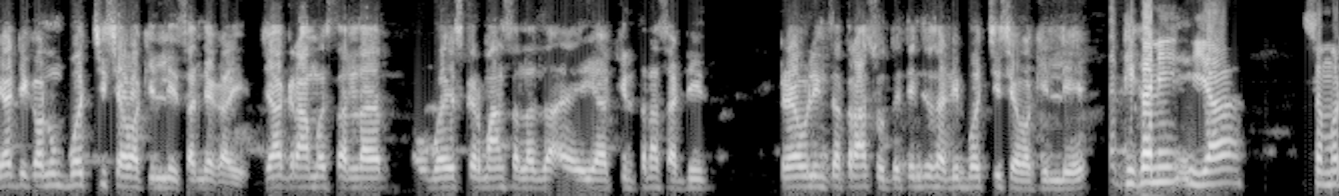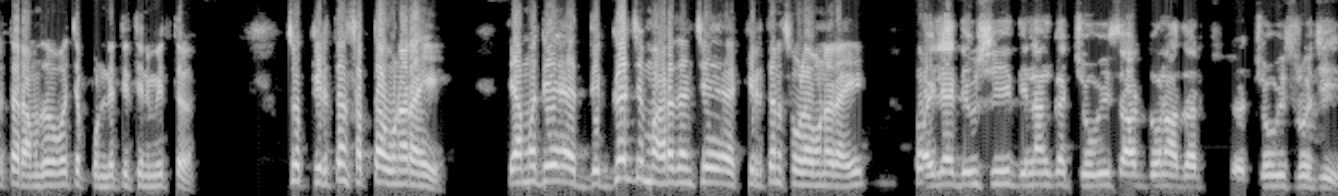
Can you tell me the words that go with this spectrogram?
या ठिकाणून बसची सेवा केली आहे संध्याकाळी. ज्या ग्रामस्थांना वयस्कर माणसाला जा- या कीर्तनासाठी ट्रॅव्हलिंगचा त्रास होतो त्यांच्यासाठी बसची सेवा केली आहे. या ठिकाणी या समर्थ रामदासबाबाच्या पुण्यतिथीनिमित्त जो कीर्तन सप्ताह होणार आहे त्यामध्ये दिग्गज महाराजांचे कीर्तन सोहळा होणार आहे. पहिल्या दिवशी दिनांक चोवीस आठ दोन हजार चोवीस रोजी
